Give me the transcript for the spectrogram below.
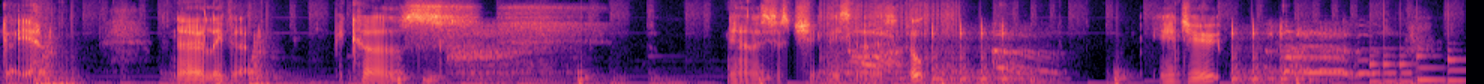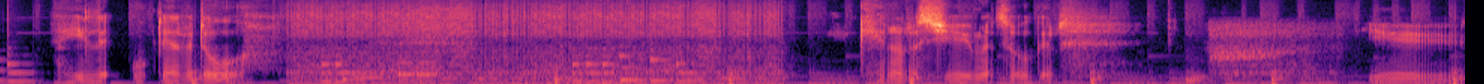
Got ya. No, leave it up. Because... Now let's just check these guys. Oh! And you. He walked out of a door. Cannot assume it's all good. You.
